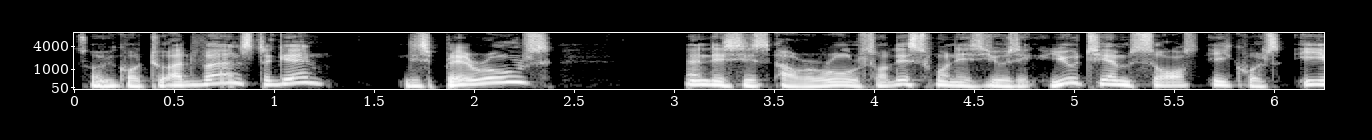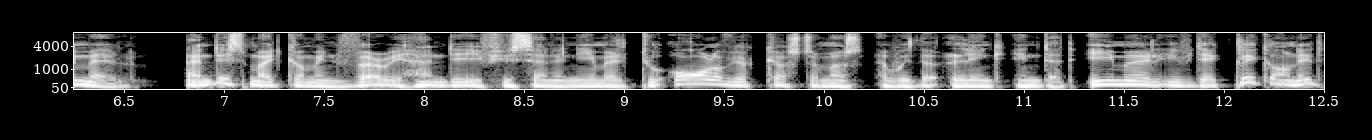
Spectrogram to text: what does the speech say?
So we go to advanced again, display rules. And this is our rule. So this one is using UTM source equals email. And this might come in very handy if you send an email to all of your customers with a link in that email. If they click on it,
